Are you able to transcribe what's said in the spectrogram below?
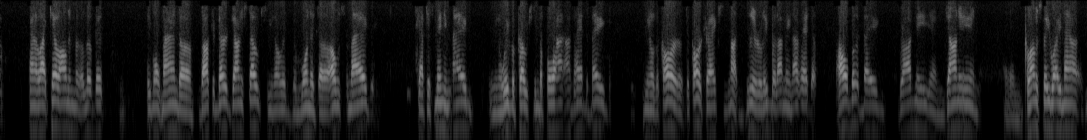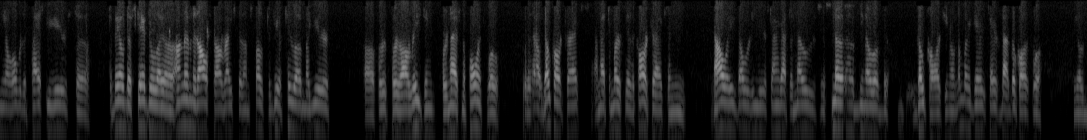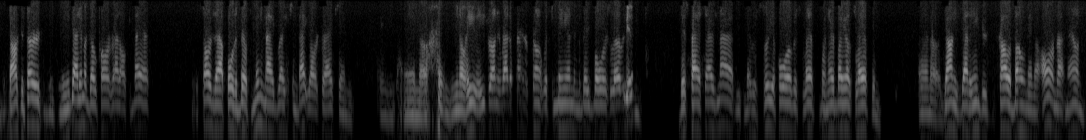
kind of like tell on him a little bit. He won't mind. Uh, Doctor Dirt, Johnny Stokes, you know, the one that uh, owns the mag, got this mini mag. You know, we've approached him before. I, I've had to beg, you know, the car the car tracks, not literally, but I mean, I've had to all but beg Rodney and Johnny and and Columbus Speedway now, you know, over the past few years to to be able to schedule a uh, unlimited All Star race that I'm supposed to give two of them a year uh, for for our region for national points. Well, without go kart tracks, I'm at the mercy of the car tracks, and I always over the years kind of got the nose and snub, you know, of the go karts. You know, nobody cares about go karts. Well, you know, Doctor Dirt, you got him a go kart right off the bat. It started out before they built the mini mag race and backyard tracks, and and and uh, you know he he's running right up there in the front with the men and the big boys, loving yep. it. And this past Saturday night, there was three or four of us left when everybody else left, and and uh, Johnny's got an injured collarbone and an arm right now, and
